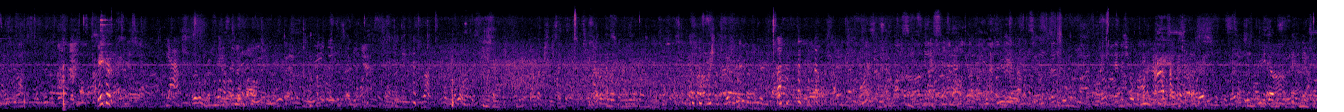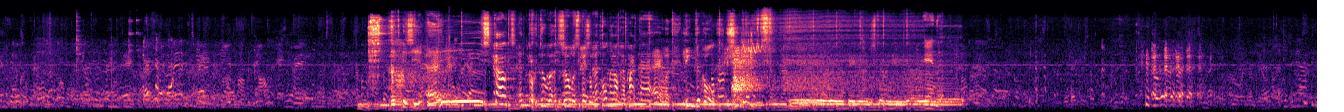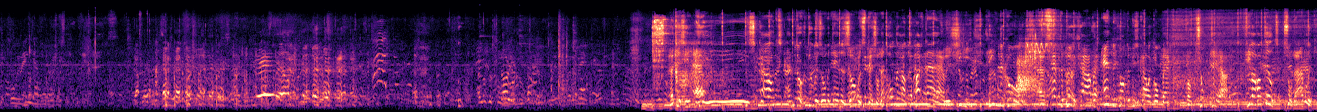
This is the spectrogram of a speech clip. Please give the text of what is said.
Het is hier ijskoud. En toch doen we een zomerspecial met onder andere Marta Heijlen, Lien de Gol, Gilles. Eenden. Het is hier ijskoud. En toch doen we zo meteen een zomerspecial met onder andere Marta Heijlen, Gilles, Lien de eh, Fred de Burggraven en de grote muzikale comeback van John Terra. Villa van Tilt, zo dadelijk.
